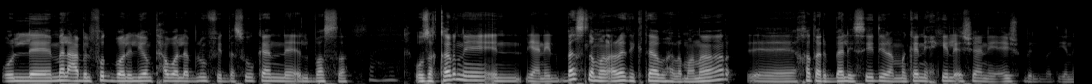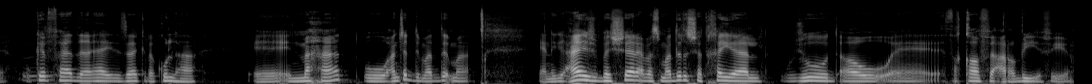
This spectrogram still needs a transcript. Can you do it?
والملعب الفوتبول اليوم تحول لبلومفيد بس هو كان البصة. صحيح. وذكرني إن يعني بس لما قريت كتابها لمنار آه، خطر ببالي سيدي لما كان يحكي لي إيش يعني يعيش بالمدينة. وكيف هذا هاي الذاكرة كلها آه، انمحت. وعن جد ما ما يعني عايش بالشارع بس ما قدرتش أتخيل وجود أو آه، ثقافة عربية فيه.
